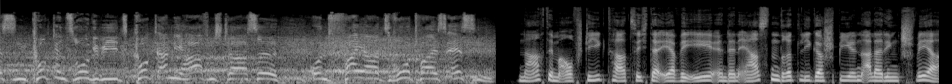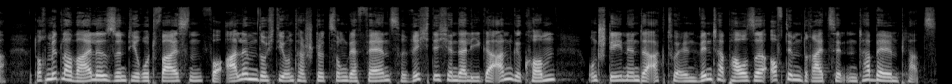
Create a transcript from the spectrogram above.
Essen, guckt ins Ruhrgebiet, guckt an die Hafenstraße und feiert Rot-Weiß Essen. Nach dem Aufstieg tat sich der RWE in den ersten Drittligaspielen allerdings schwer. Doch mittlerweile sind die Rot-Weißen vor allem durch die Unterstützung der Fans richtig in der Liga angekommen und stehen in der aktuellen Winterpause auf dem 13. Tabellenplatz.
